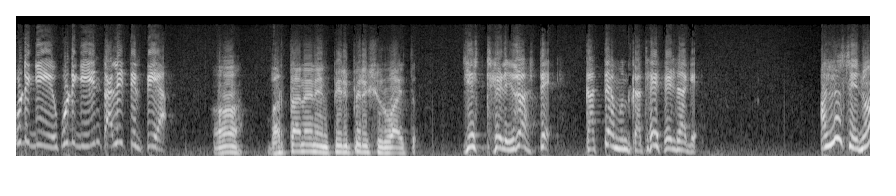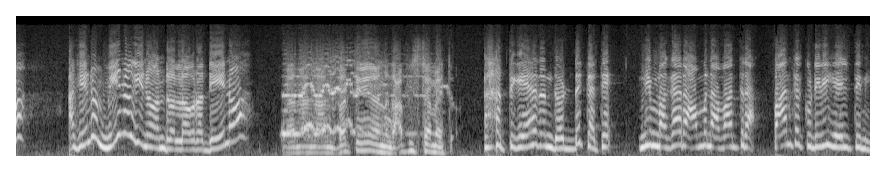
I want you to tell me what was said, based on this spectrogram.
ಹುಡುಗಿ ಹುಡುಗಿ ಅಂತ ಅಲಿತಿರ್ತೀಯ ಹಾ ಬರ್ತಾನೆ ನೀನ್ ಪಿರಿಪಿರಿ ಪಿರಿ ಶುರುವಾಯ್ತು. ಎಷ್ಟ್ ಹೇಳಿದ್ರು ಅಷ್ಟೇ. ಕತ್ತೆ ಮುಂದ್ ಕಥೆ ಹೇಳ್ದಾಗೆ ಅಲ್ಲ ಸೀನು ಅದೇನು ಮೀನು ಗೀನು ಅಂದ್ರಲ್ಲ ಅವ್ರದೇನೋ ನಾನು ನಾನು ಬರ್ತೀನಿ ನನ್ಗೆ ಆಫೀಸ್ ಟೈಮ್ ಆಯ್ತು. ಅತ್ತಿಗೆ ಅದೊಂದ್ ದೊಡ್ಡ ಕತೆ. ನಿಮ್ ಮಗ ರಾಮನ್ ಅವಾಂತರ. ಪಾನ್ಕ ಕುಡಿವಿ ಹೇಳ್ತೀನಿ.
